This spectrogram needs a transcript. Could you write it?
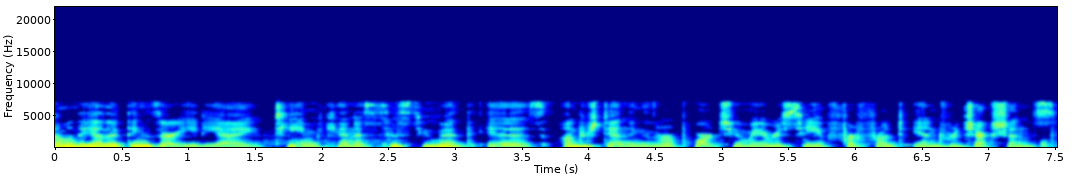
Some of the other things our EDI team can assist you with is understanding the reports you may receive for front-end rejections.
